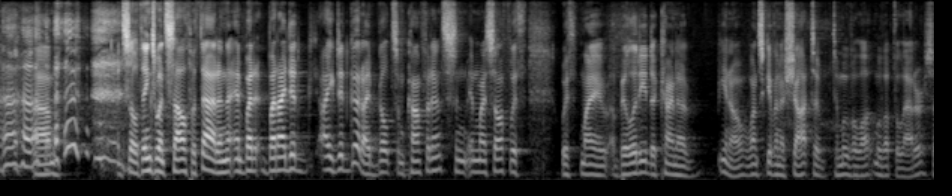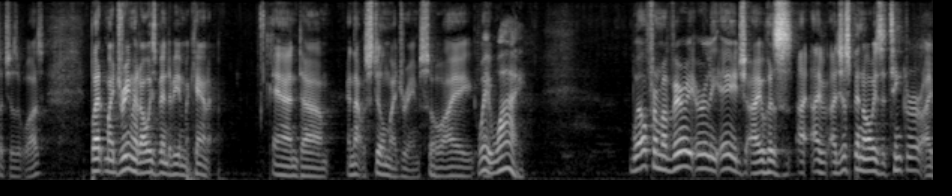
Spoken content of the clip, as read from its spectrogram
Um, and so things went south with that and, and but but I did I did good I built some confidence in, in myself with with my ability to kind of you know once given a shot to, to move a lot move up the ladder such as it was but my dream had always been to be a mechanic and um, and that was still my dream so I Wait, why? Well, from a very early age, I was I, I I just been always a tinkerer. I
